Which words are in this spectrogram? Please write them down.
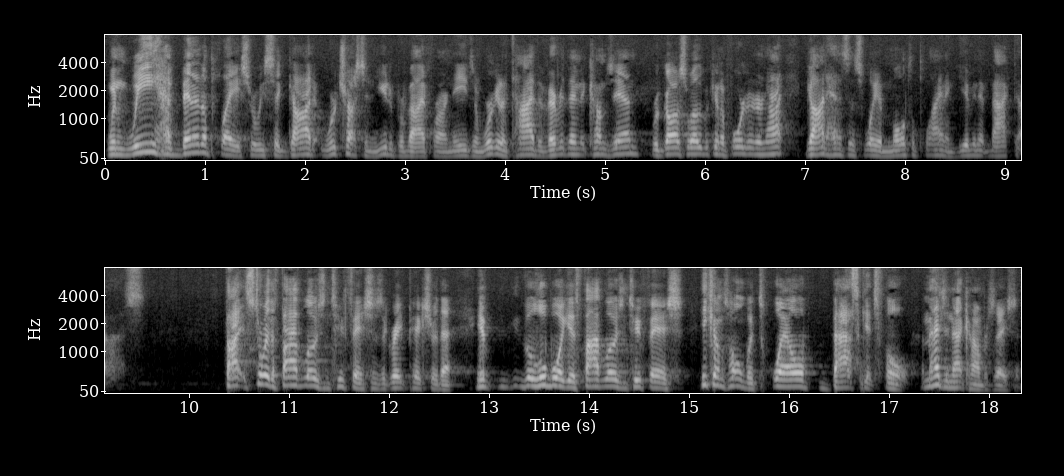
When we have been at a place where we said, God, we're trusting you to provide for our needs and we're going to tithe of everything that comes in, regardless of whether we can afford it or not, God has this way of multiplying and giving it back to us. The story of the five loaves and two fish is a great picture of that. If the little boy gets five loaves and two fish, he comes home with 12 baskets full. Imagine that conversation.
